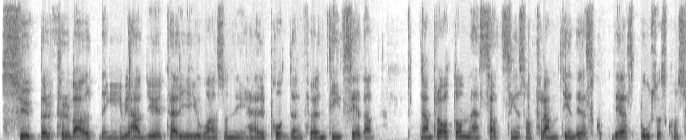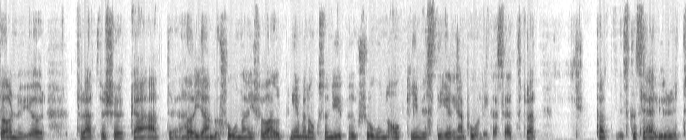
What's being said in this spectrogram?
superförvaltning. Vi hade ju Terje Johansson här i podden för en tid sedan där han pratar om den här satsningen som framtiden deras, deras bostadskoncern nu gör för att försöka att höja ambitionerna i förvaltningen men också nyproduktion och investeringar på olika sätt för att, för att ska säga, ur ett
